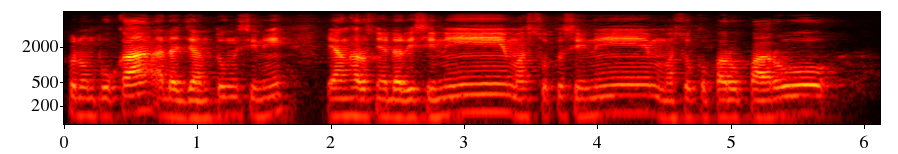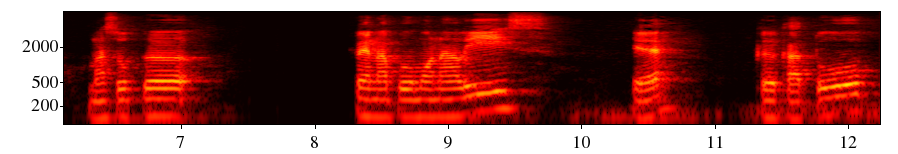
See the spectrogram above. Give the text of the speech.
penumpukan ada jantung di sini yang harusnya dari sini masuk ke sini, masuk ke paru-paru, masuk ke vena pulmonalis, ya, ke katup,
